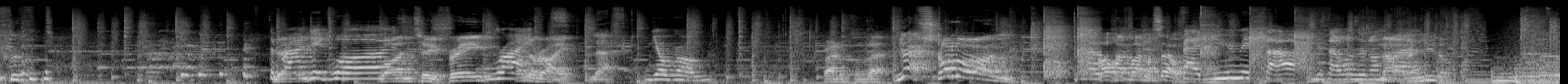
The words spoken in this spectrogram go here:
The branded was. One, two, three. Right. On the right. Left. You're wrong. Brandon was on the left. Yes, come on! No, I'll high five myself. Ben, you mixed that up because that wasn't on No, there. and you look.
